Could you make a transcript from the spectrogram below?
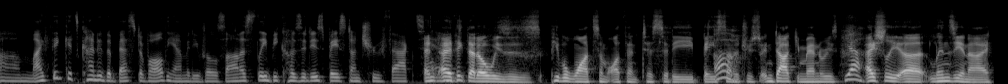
Um, I think it's kind of the best of all the Amityvilles, honestly, because it is based on true facts. And I think that always is people want some authenticity based on Oh. a true story in documentaries. Yeah. Actually, uh, Lindsay and I,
